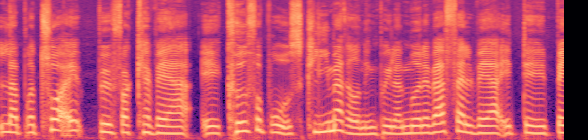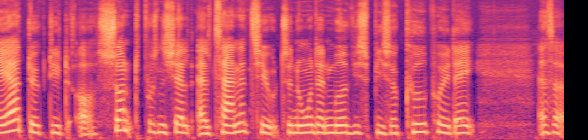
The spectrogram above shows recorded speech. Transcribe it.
laboratoriebøffer kan være øh, kødforbrugets klimaredning på en eller anden måde, eller i hvert fald være et øh, bæredygtigt og sundt potentielt alternativ til nogle af den måde, vi spiser kød på i dag, altså,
